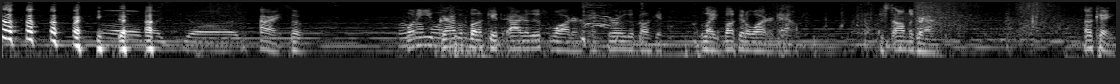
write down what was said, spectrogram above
my Oh my god. Alright, so why don't you grab a bucket out of this water and throw the bucket, like bucket of water down. Just on the ground. Okay,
